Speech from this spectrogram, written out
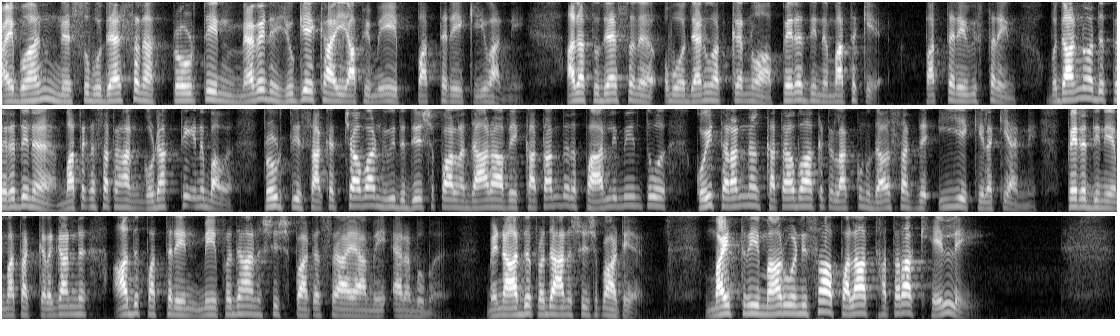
අයිබන් සුබු දැස්සනක් ප්‍රෘතින් මැවෙන යුගයකයි අපි මේ පත්තරේ කියවන්නේ. අදත් උදැස්සන ඔබ දැනුවත් කරනවා පෙරදින මතකය. පත්තරේ විස්තරෙන් ඔබ දන්නවද පෙරදින මතක සටහන් ගොඩක් තියෙන බව. ප්‍රවෘත්ති සාකච්ඡාවන් විවිධ දේශපාලන ධාරාවේ කතන්දර පාර්ලිමේන්තුව කොයි තරන්නම් කතාබාකට ලක්වුණු දවසක්ද ඊයේ කියලා කියන්නේ. පෙරදිනය මතක් කරගන්න ආද පත්තරෙන් මේ ප්‍රධාන ශිෂ්පාට සොයායාමේ ඇරඹුම. මෙන්න අද ප්‍රධාන ශිෂ්පාටය. මෛත්‍රී මාරුව නිසා පළාත් හතරක් හෙල්ලේ.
